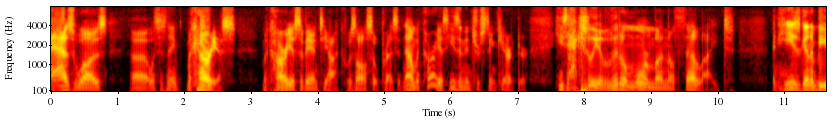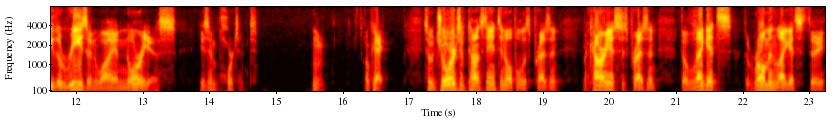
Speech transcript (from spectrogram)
as was, uh, what's his name? Macarius. Macarius of Antioch was also present. Now, Macarius, he's an interesting character. He's actually a little more monothelite, and he's going to be the reason why Honorius is important. Hmm. Okay, so George of Constantinople is present, Macarius is present, the legates, the Roman legates, the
